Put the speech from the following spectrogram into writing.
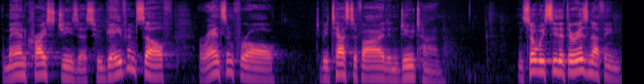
the man Christ Jesus, who gave himself a ransom for all to be testified in due time. And so we see that there is nothing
